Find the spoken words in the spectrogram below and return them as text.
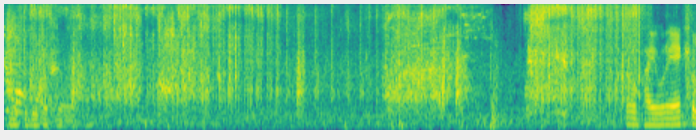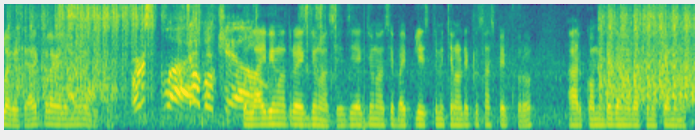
player আছে। তো ভাই ওরে একশো লাগাইছে আরেকটা লাগাইলে মরে যেত। Blood. তো লাইভে মাত্র একজন আছে যে একজন আছে ভাই প্লিজ তুমি চ্যানেলটা একটু সাবস্ক্রাইব করো আর কমেন্টে জানাবা তুমি কেমন আছো।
